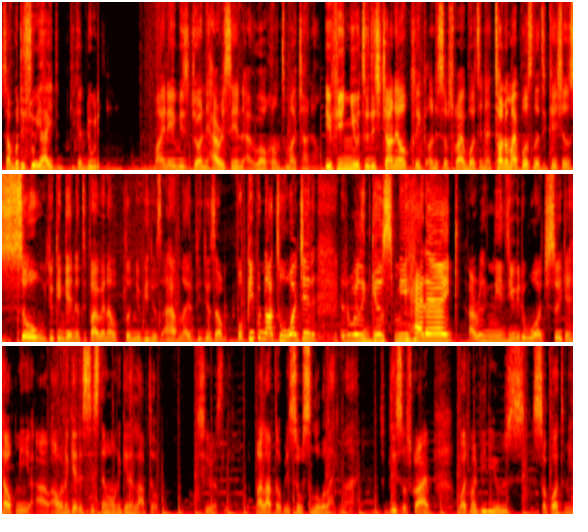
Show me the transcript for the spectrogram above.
So i'm going to show you how you, you can do it my name is John Harrison and welcome to my channel. If you're new to this channel, click on the subscribe button and turn on my post notifications so you can get notified when I upload new videos. I have nice videos um, for people not to watch it. It really gives me headache. I really need you to watch so you can help me. I, I want to get a system. I want to get a laptop. Seriously. My laptop is so slow like mine. So please subscribe, watch my videos, support me.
